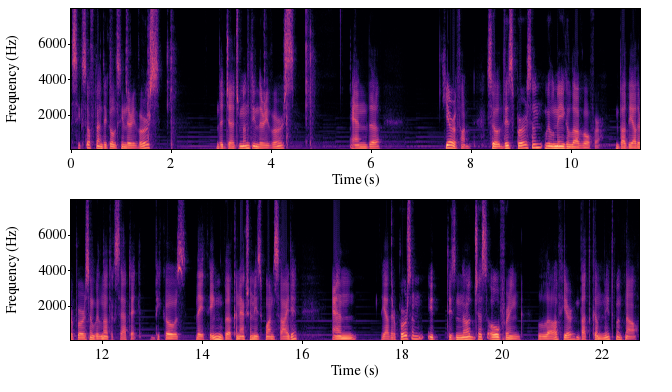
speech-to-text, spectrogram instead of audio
Six of Pentacles in the reverse, the Judgment in the reverse, and the Hierophant. So this person will make a love offer, but the other person will not accept it because they think the connection is one sided, and the other person, it is not just offering love here, but commitment now.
